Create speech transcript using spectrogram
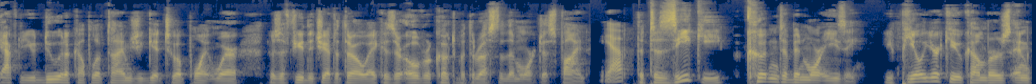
after you do it a couple of times, you get to a point where there's a few that you have to throw away because they're overcooked, but the rest of them work just fine. yep. The tzatziki couldn't have been more easy. You peel your cucumbers and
